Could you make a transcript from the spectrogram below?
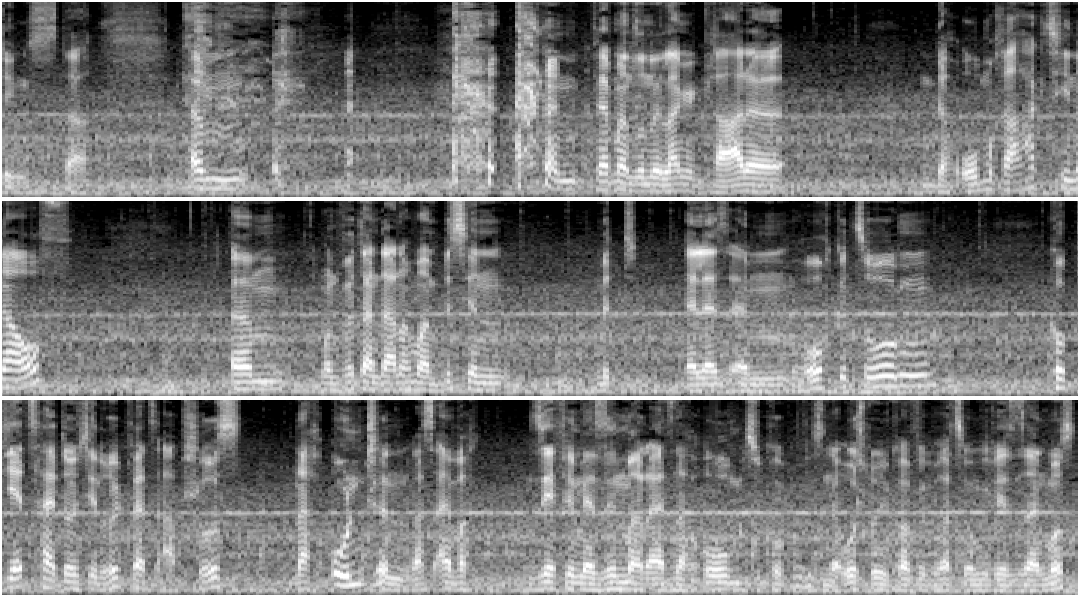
Dings da. Ähm, dann fährt man so eine lange Gerade nach oben ragt hinauf ähm, und wird dann da noch mal ein bisschen mit LSM hochgezogen. Guckt jetzt halt durch den Rückwärtsabschuss nach unten, was einfach sehr viel mehr Sinn macht, als nach oben zu gucken, wie es in der ursprünglichen Konfiguration gewesen sein muss.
